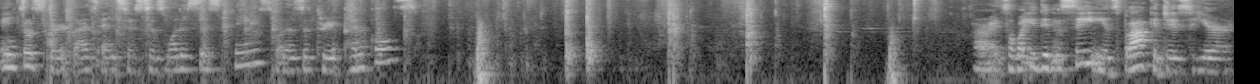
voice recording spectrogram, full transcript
Angels, Spirit Guides, Ancestors. What is this, please? What is the Three of Pentacles? All right. So what you didn't see is blockages here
